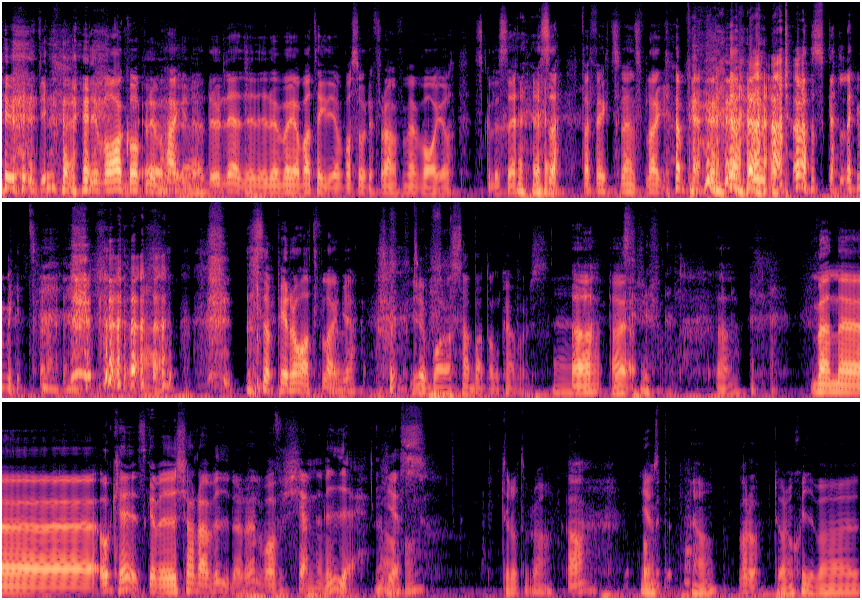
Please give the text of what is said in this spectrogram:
det, det, det var komplimang. Det, det, det, det, jag bara tänkte, jag bara såg det framför mig vad jag skulle säga. Så, perfekt svensk flagga med en dödskalle i mitten. Så piratflagga. Det är bara Sabaton covers. Ja, ja, ja. ja. Men eh, okej, ska vi köra vidare eller vad känner ni? Ja. Yes. Det låter bra. Ja, om inte, Ja, vadå? du har en skiva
